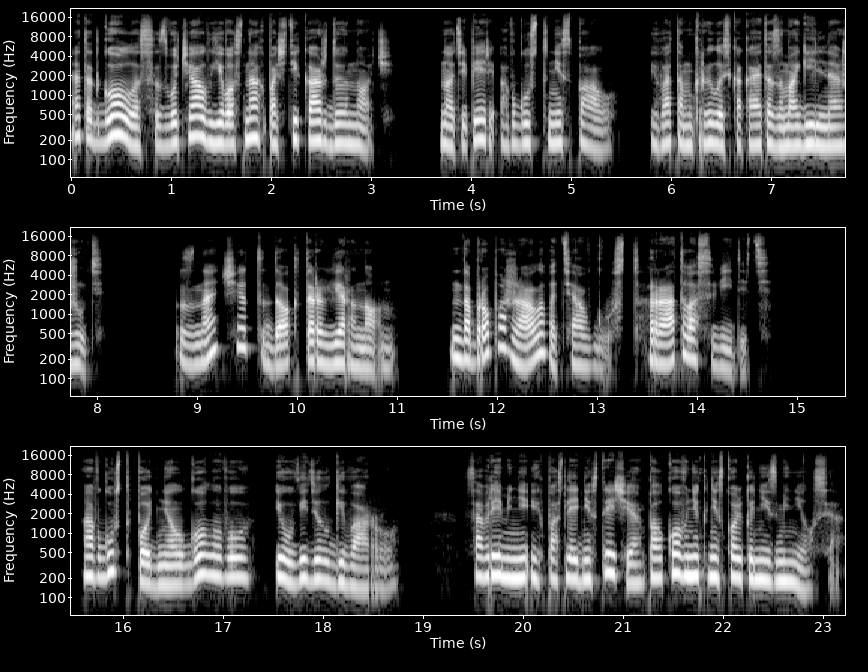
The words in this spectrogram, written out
Этот голос звучал в его снах почти каждую ночь. Но теперь Август не спал, и в этом крылась какая-то замогильная жуть. «Значит, доктор Вернон. Добро пожаловать, Август. Рад вас видеть». Август поднял голову и увидел Геварру. Со времени их последней встречи полковник нисколько не изменился.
